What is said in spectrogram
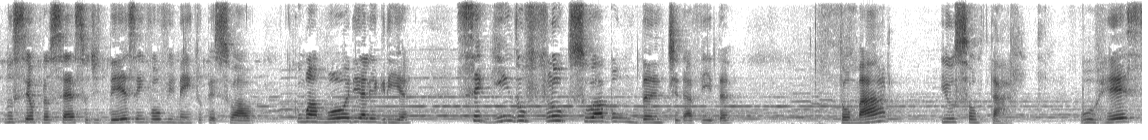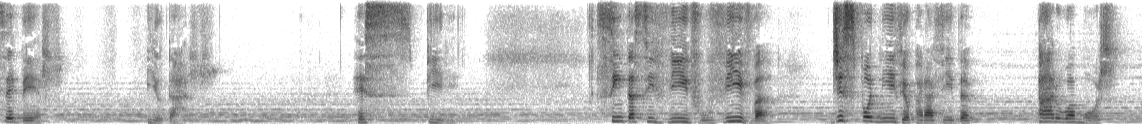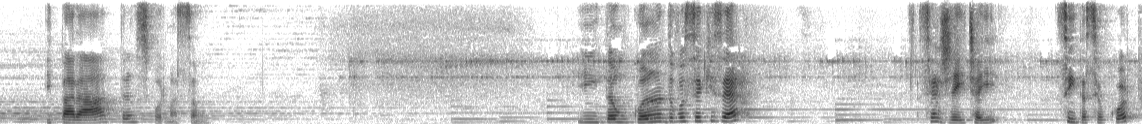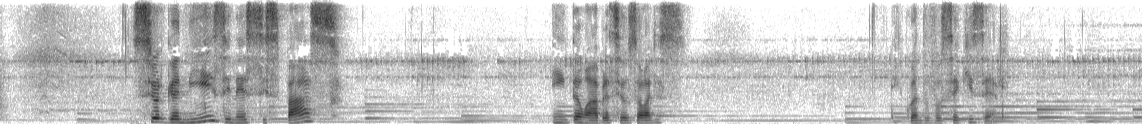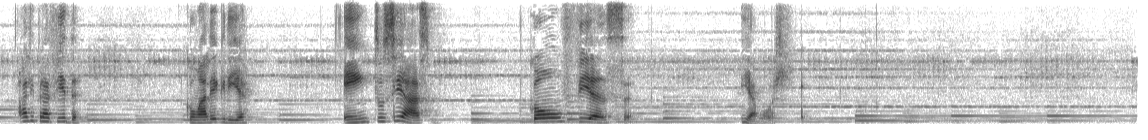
no seu processo de desenvolvimento pessoal com amor e alegria, seguindo o fluxo abundante da vida. Tomar e o soltar, o receber e o dar. Respire. Sinta-se vivo, viva disponível para a vida, para o amor e para a transformação. E então, quando você quiser, se ajeite aí, sinta seu corpo, se organize nesse espaço. E então abra seus olhos quando você quiser. Olhe para a vida com alegria, entusiasmo, confiança e amor.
